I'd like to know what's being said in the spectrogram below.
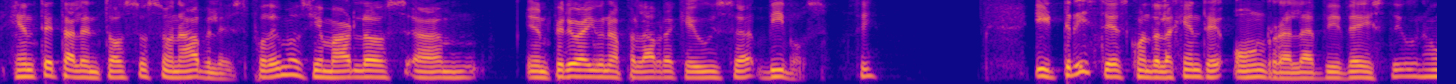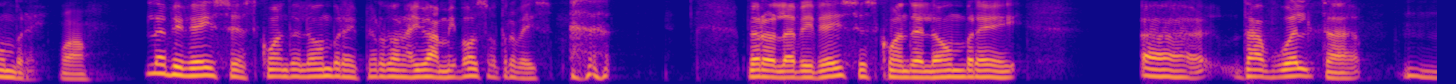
gente talentosa son hábiles. Podemos llamarlos, um, en Perú hay una palabra que usa vivos. Sí. Y triste es cuando la gente honra la vivez de un hombre. Wow. La vivez es cuando el hombre, perdón, ahí va mi voz otra vez. Pero la vivez es cuando el hombre uh, da vuelta mm.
